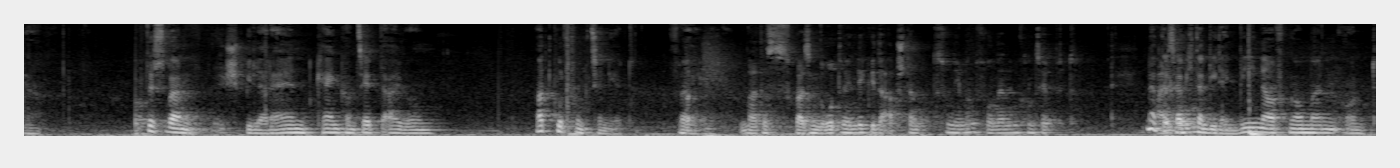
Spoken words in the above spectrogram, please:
ja. Das waren Spielereien, kein Konzeptalbum. Hat gut funktioniert. War, war das quasi notwendig, wieder Abstand zu nehmen von einem Konzept? Na, das habe ich dann wieder in Wien aufgenommen und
